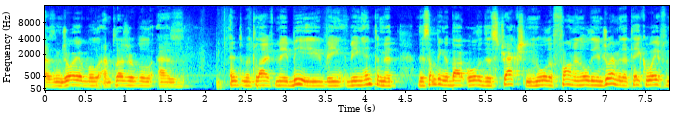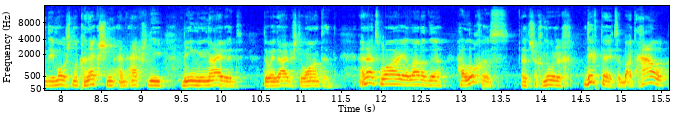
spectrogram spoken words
as enjoyable and pleasurable as intimate life may be, being, being intimate, there's something about all the distraction and all the fun and all the enjoyment that take away from the emotional connection and actually being united the way the Irish wanted. And that's why a lot of the haluchas that Shulchan Aruch dictates about how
